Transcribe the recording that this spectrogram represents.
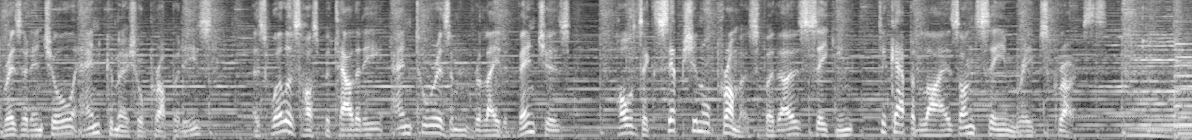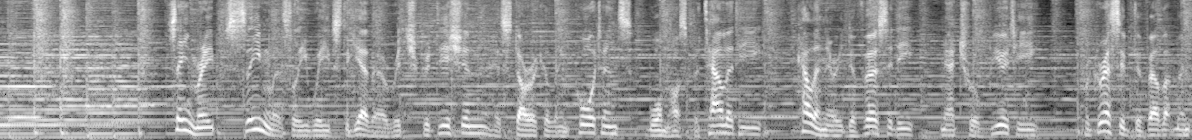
residential and commercial properties, as well as hospitality and tourism related ventures, holds exceptional promise for those seeking to capitalise on Siem Reap's growth. Siem Reap seamlessly weaves together rich tradition, historical importance, warm hospitality, culinary diversity, natural beauty, progressive development,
